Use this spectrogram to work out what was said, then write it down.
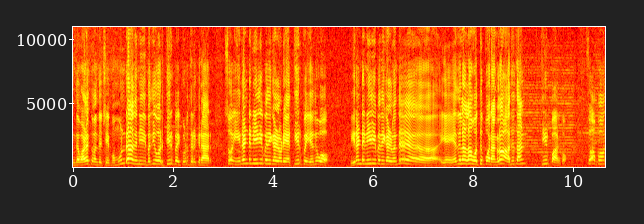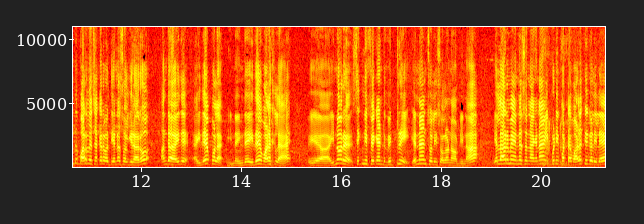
இந்த வழக்கு வந்துச்சு. இப்போ மூன்றாவது நீதிபதி ஒரு தீர்ப்பை கொடுத்துருக்கிறார். ஸோ இரண்டு நீதிபதிகளுடைய தீர்ப்பு எதுவோ இரண்டு நீதிபதிகள் வந்து எதுலலாம் எ- ஒத்து போகிறாங்களோ அதுதான் தீர்ப்பாக இருக்கும் ஸோ அப்போ வந்து பரத சக்கரவர்த்தி என்ன சொல்கிறாரோ அந்த இது இதே போல் இந்த இந்த இதே வழக்கில் இன்னொரு சிக்னிஃபிகண்ட் விக்ட்ரி என்னன்னு சொல்லி சொல்லணும் அப்படின்னா எல்லாருமே என்ன சொன்னாங்கன்னா இப்படிப்பட்ட வழக்குகளிலே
